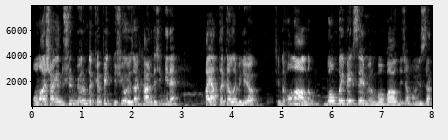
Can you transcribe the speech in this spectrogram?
onu aşağıya düşürmüyorum da köpek düşüyor. O yüzden kardeşim yine hayatta kalabiliyor. Şimdi onu aldım. Bombayı pek sevmiyorum. Bomba almayacağım o yüzden.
